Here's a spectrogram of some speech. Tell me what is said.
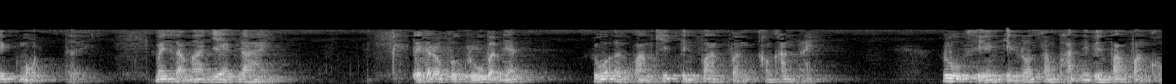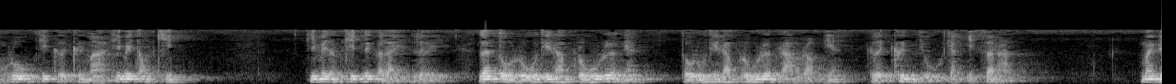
นึกหมดเลย ไม่สามารถแยกได้ แต่ถ้าเราฝึกรู้แบบเนี้ย รู้ว่าเออความคิดเป็นฝากฝั่งข้างข้างไหน รูปเสียงกลิ่นรสสัมผัสนี่เป็นฝากฝั่งของรูปที่เกิดขึ้นมาที่ไม่ต้องคิด ที่ไม่ต้องคิดนึกอะไรเลย และตัวรู้ที่รับรู้เรื่องเนี้ย ตัวรู้ที่รับรู้เรื่องราวเหล่านี้เกิดขึ้นอยู่อย่างอิสระ ไม่ไป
